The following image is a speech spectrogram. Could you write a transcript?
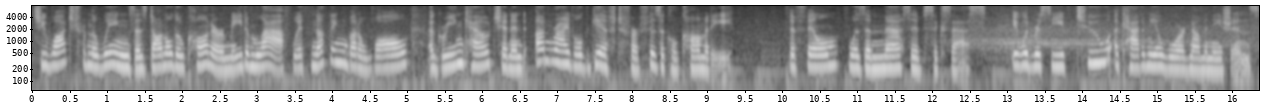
She watched from the wings as Donald O'Connor made him laugh with nothing but a wall, a green couch, and an unrivaled gift for physical comedy. The film was a massive success. It would receive two Academy Award nominations,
